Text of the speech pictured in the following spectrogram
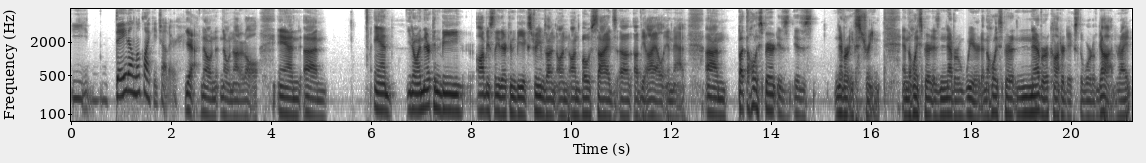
you, they don't look like each other. Yeah. No, no, not at all. And, um, and, you know, and there can be obviously there can be extremes on on on both sides of, of the aisle in that. Um, but the Holy Spirit is is never extreme. And the holy spirit is never weird. And the holy spirit never contradicts the word of god right?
